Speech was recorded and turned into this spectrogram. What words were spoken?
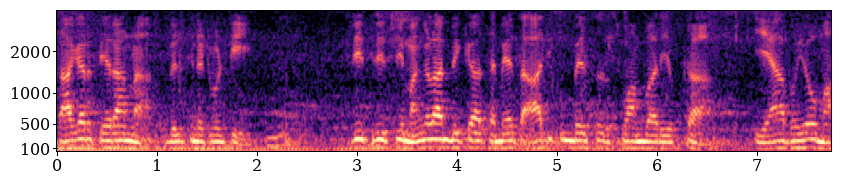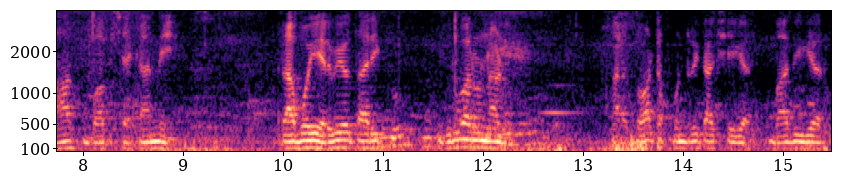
సాగర్ తీరాన్న వెలిసినటువంటి శ్రీ శ్రీ శ్రీ మంగళాంబిక సమేత ఆది కుంభేశ్వర స్వామి వారి యొక్క యాభయో మహాకుంభాభిషేకాన్ని రాబోయే ఇరవయో తారీఖు గురువారం నాడు మన తోట పుండ్రికాక్షయ్య గారు బాబీ గారు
